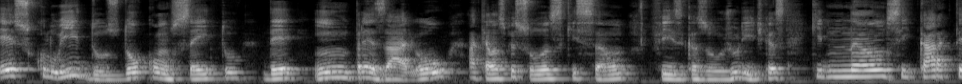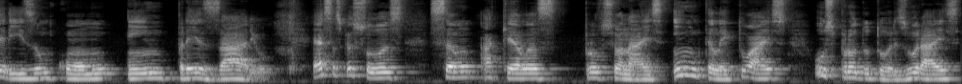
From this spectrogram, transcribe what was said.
excluídos do conceito de empresário, ou aquelas pessoas que são físicas ou jurídicas que não se caracterizam como empresário. Essas pessoas são aquelas profissionais intelectuais, os produtores rurais,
